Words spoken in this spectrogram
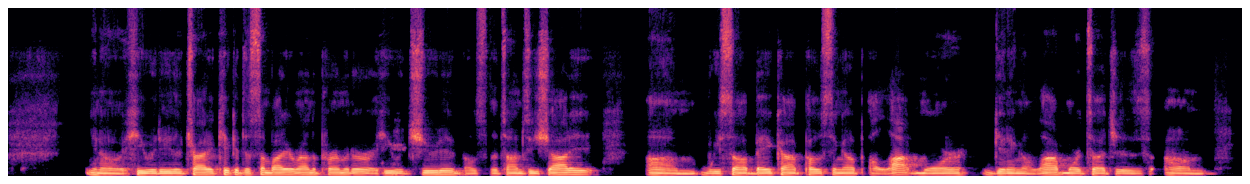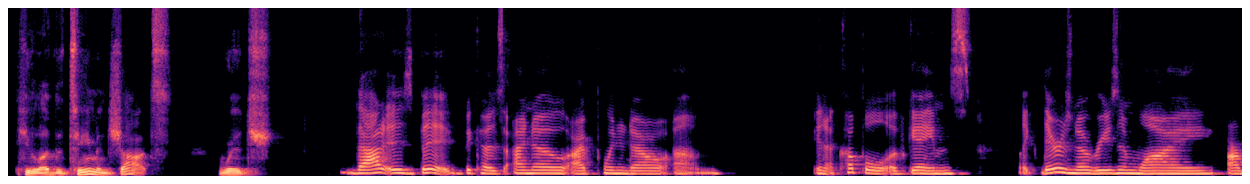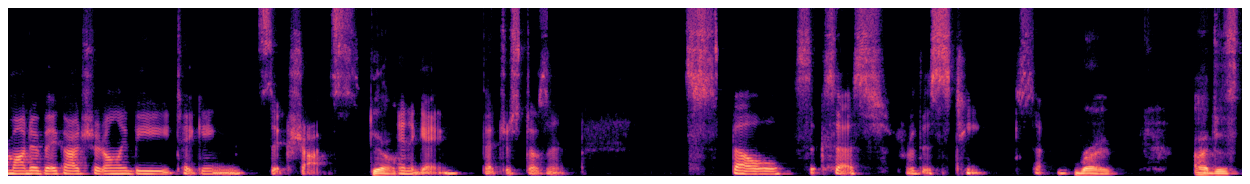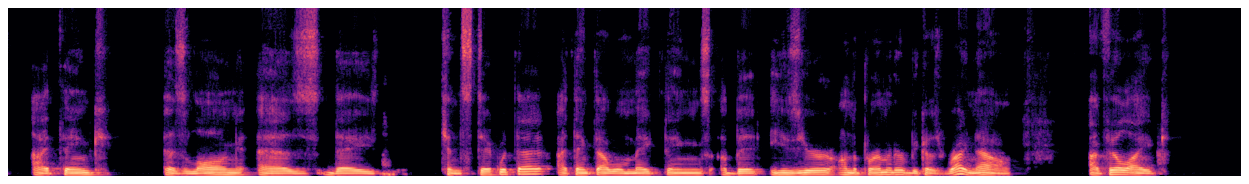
you know, he would either try to kick it to somebody around the perimeter or he would shoot it. Most of the times he shot it. Um, we saw Bacot posting up a lot more, getting a lot more touches. Um, he led the team in shots, which that is big because I know I pointed out um, in a couple of games, like there is no reason why Armando Bacot should only be taking six shots Yeah. in a game. That just doesn't spell success for this team. So Right. I just I think as long as they can stick with that, I think that will make things a bit easier on the perimeter because right now I feel like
